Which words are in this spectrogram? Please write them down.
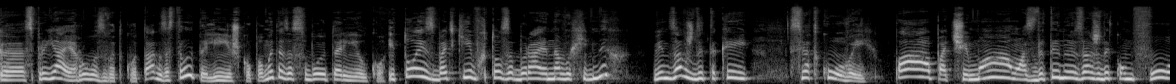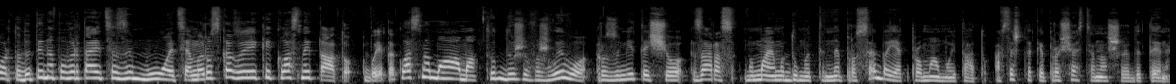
е, сприяє розвитку, так застелити ліжко, помити за собою тарілку. І той з батьків, хто забирає на вихідних, він завжди такий святковий. Папа чи мама з дитиною завжди комфортно, дитина повертається з емоціями, розказує, який класний тато або яка класна мама. Тут дуже важливо розуміти, що зараз ми маємо думати не про себе, як про маму і тату, а все ж таки про щастя нашої дитини.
